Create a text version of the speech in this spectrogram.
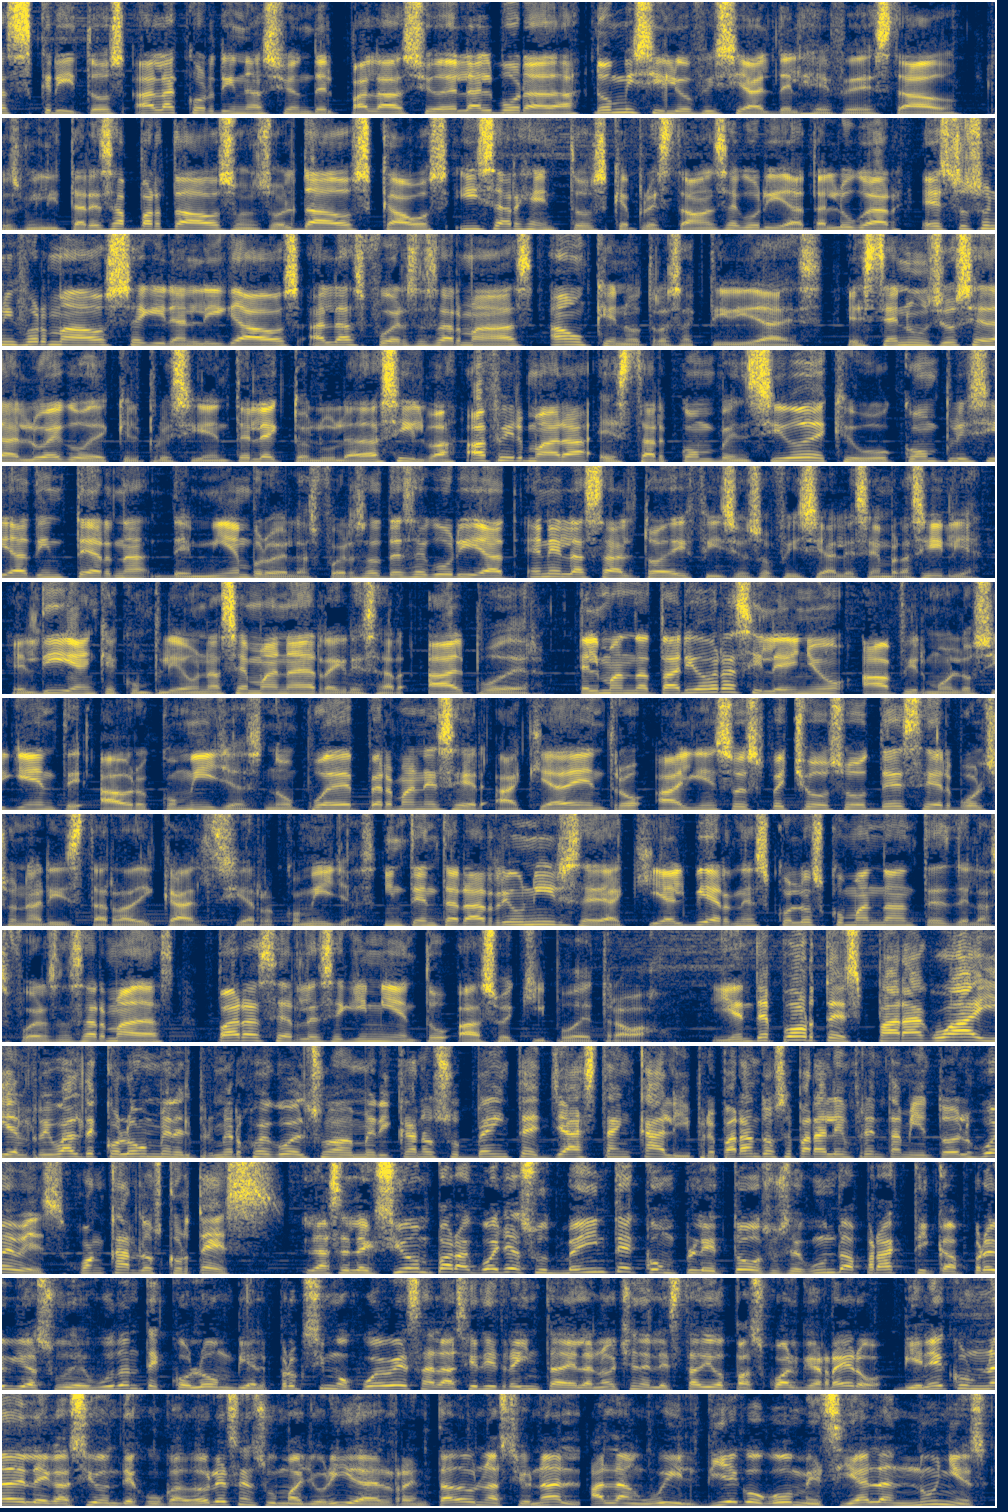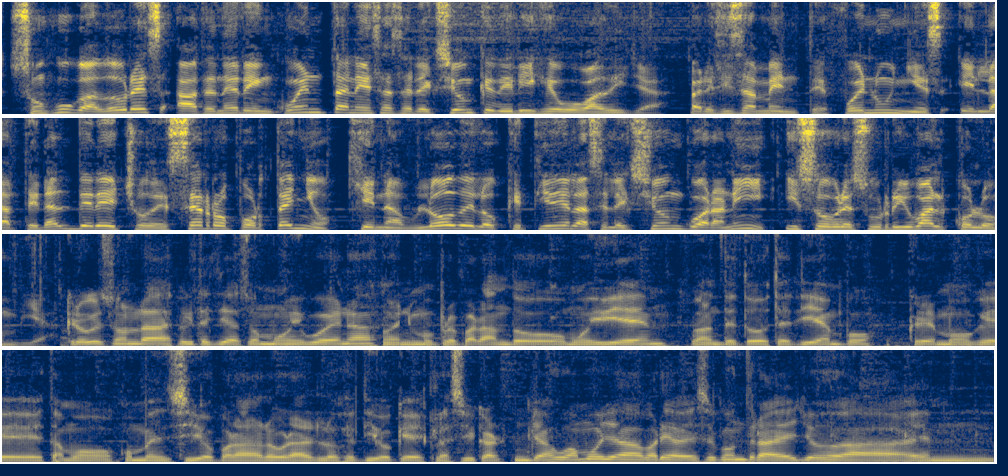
a la coordinación del Palacio de la Alborada, domicilio oficial del jefe de Estado. Los militares apartados son soldados, cabos y sargentos que prestaban seguridad al lugar. Estos uniformados seguirán ligados a las Fuerzas Armadas, aunque en otras actividades. Este anuncio se da luego de que el presidente electo Lula da Silva afirmara estar convencido de que hubo complicidad interna de miembros de las fuerzas de seguridad en el asalto a edificios oficiales en Brasilia, el día en que cumplía una semana de regresar al poder. El mandatario brasileño afirmó lo siguiente, abro comillas, no puede permanecer aquí adentro alguien sospechoso de ser bolsonarista radical, cierro comillas. Intentará reunirse de aquí al viernes con los comandantes de las Fuerzas Armadas para hacerle seguimiento a su equipo de trabajo. Y en deportes, Paraguay, el rival de Colombia en el primer juego del Sudamericano Sub-20, ya está en Cali, preparándose para el enfrentamiento del jueves. Juan Carlos Cortés. La selección paraguaya Sub-20 completó su segunda práctica previa a su debut ante Colombia el próximo jueves a las 7 y 30 de la noche en el Estadio Pascual Guerrero. Viene con una delegación de jugadores en su mayoría del rentado nacional. Alan Will, Diego Gómez y Alan Núñez son jugadores a tener en cuenta en esa selección que dirige Bobadilla. Precisamente fue Núñez, el lateral derecho de Cerro Porteño, quien habló de lo que tiene la selección guaraní y sobre su rival Colombia. Creo que son las expectativas son muy buenas, nos venimos preparando muy bien durante todo este tiempo. Creemos que estamos convencidos para lograr el objetivo que es clasificar. Ya jugamos ya varias veces contra ellos,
